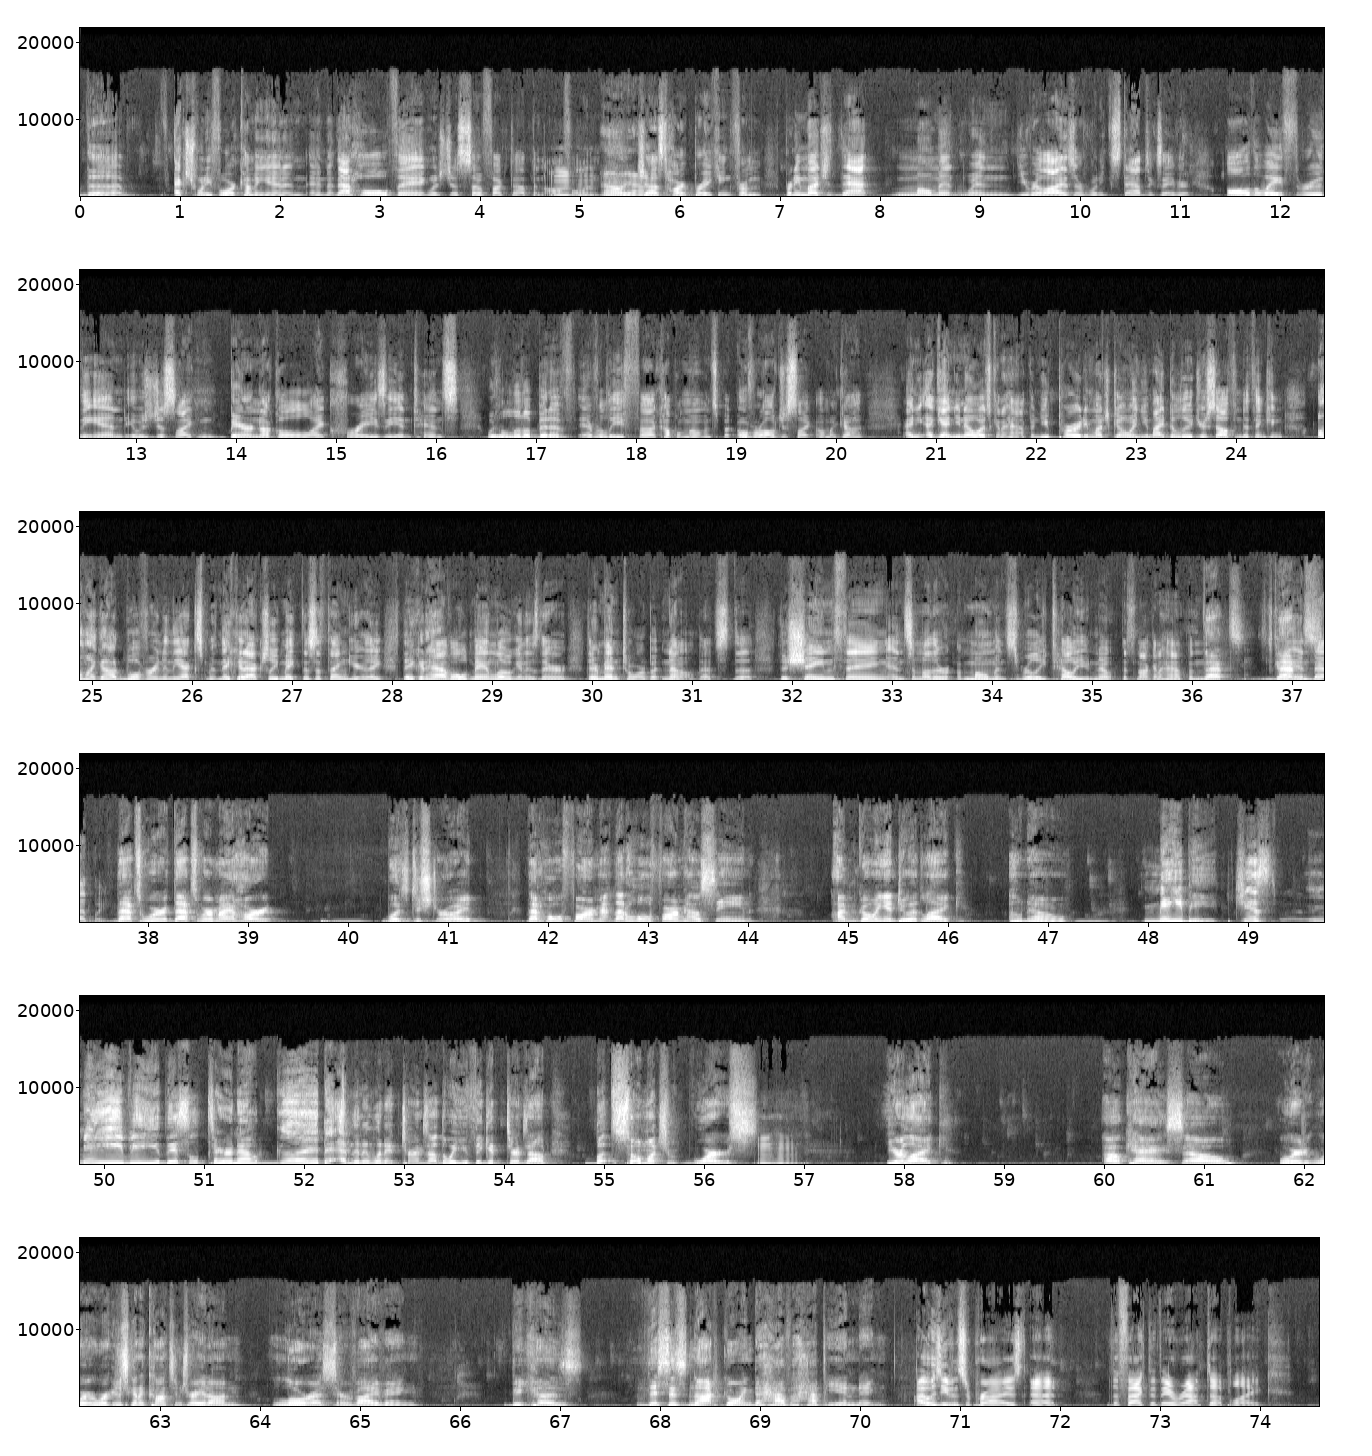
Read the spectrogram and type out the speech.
the X24 coming in, and, and that whole thing was just so fucked up and awful, Mhm. and Oh, yeah. just heartbreaking. From pretty much that moment when you realize, or when he stabs Xavier, all the way through the end, it was just like bare knuckle, like crazy intense, with a little bit of uh, relief, a couple moments, but overall, just like, oh my god. And again, you know what's going to happen. You pretty much go in. You might delude yourself into thinking, "Oh my God, Wolverine and the X Men. They could actually make this a thing here. They they could have Old Man Logan as their their mentor." But no, that's the the Shane thing and some other moments really tell you, nope, that's not going to happen. That's it's going to end badly. That's where that's where my heart was destroyed. That whole farm that whole farmhouse scene. I'm going into it like, oh no, maybe, just maybe this will turn out good. And then when it turns out the way you think it turns out, but so much worse, mm-hmm. you're like, okay, so we're we're we're just gonna concentrate on Laura surviving because this is not going to have a happy ending. I was even surprised at the fact that they wrapped up like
